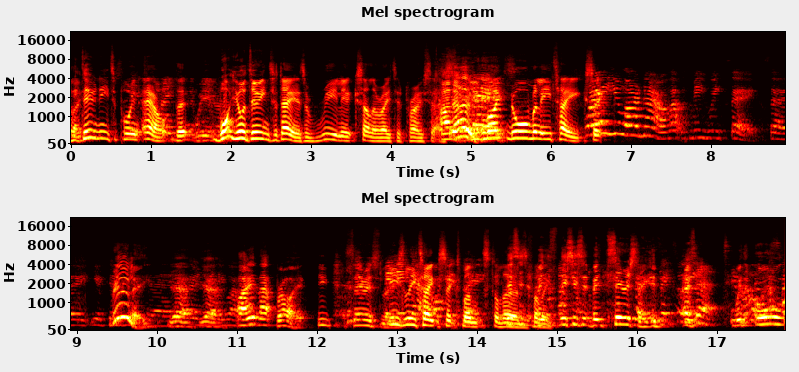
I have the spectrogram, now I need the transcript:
we do need to point out that what you're doing today is a really accelerated process. I know. You might normally take. So, Where you are now, that was me week six, so you're doing Really? Yeah, Yeah, yeah. really well. I ain't that bright. you Seriously. easily Yeah, take six months to learn This is, fully. but this is, but seriously, it, as, weeks. With all,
